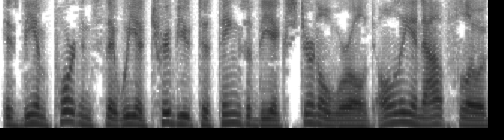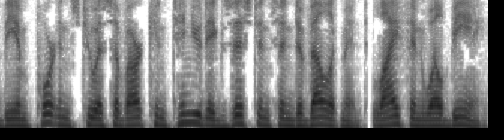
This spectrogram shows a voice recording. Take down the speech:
is the importance that we attribute to things of the external world only an outflow of the importance to us of our continued existence and development life and well-being.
